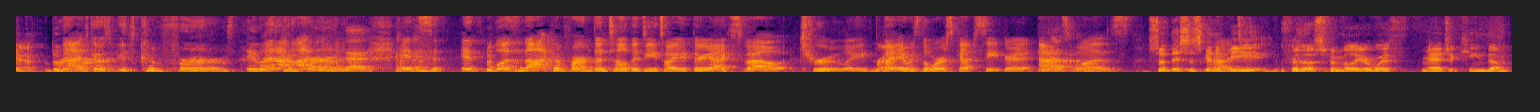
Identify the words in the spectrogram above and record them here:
yeah. the Matt goes, it's confirmed. It was And I- confirmed that it's it was not confirmed until the D23 Expo, truly. But it was the worst kept secret, as was So this is going to be for those familiar with Magic Kingdom.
